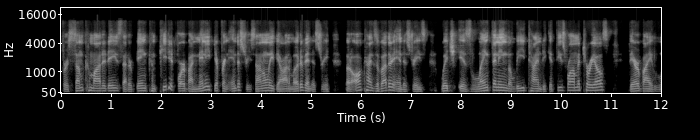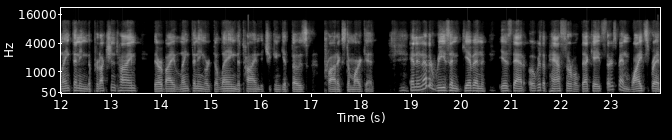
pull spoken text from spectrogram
for some commodities that are being competed for by many different industries, not only the automotive industry, but all kinds of other industries, which is lengthening the lead time to get these raw materials, thereby lengthening the production time, thereby lengthening or delaying the time that you can get those products to market. And another reason given is that over the past several decades, there's been widespread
